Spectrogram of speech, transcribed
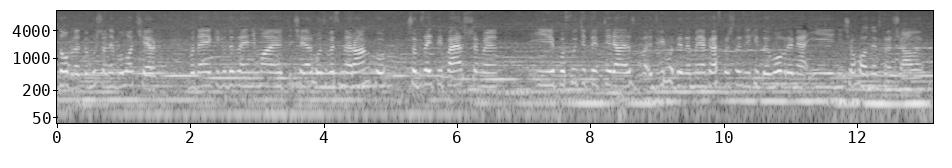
і добре, тому що не було черг. Бо деякі люди займають чергу з 8 ранку, щоб зайти першими. І по суті ти втіряєш 2 години. Ми якраз прийшли з Нікітою вовремя і нічого не втрачали.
